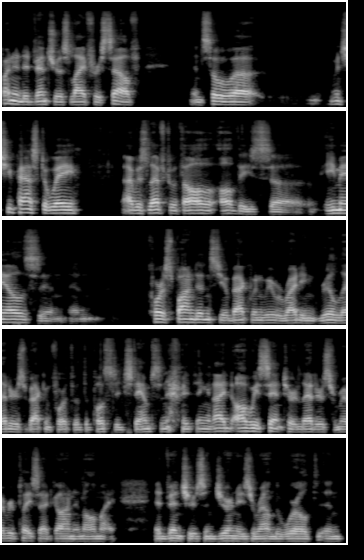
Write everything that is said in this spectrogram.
quite an adventurous life herself. And so uh, when she passed away, I was left with all all these uh, emails and, and correspondence, you know, back when we were writing real letters back and forth with the postage stamps and everything. And I'd always sent her letters from every place I'd gone in all my adventures and journeys around the world. And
